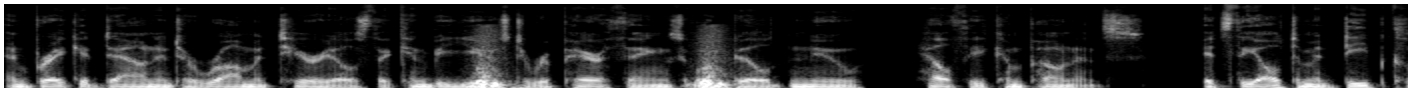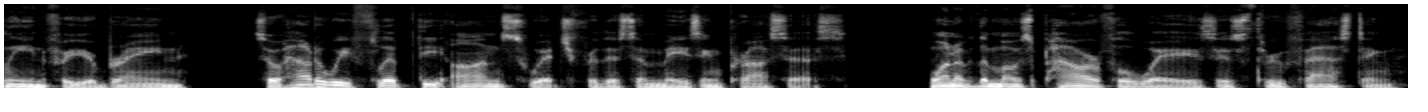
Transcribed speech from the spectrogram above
and break it down into raw materials that can be used to repair things or build new, healthy components. It's the ultimate deep clean for your brain. So how do we flip the on switch for this amazing process? One of the most powerful ways is through fasting.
